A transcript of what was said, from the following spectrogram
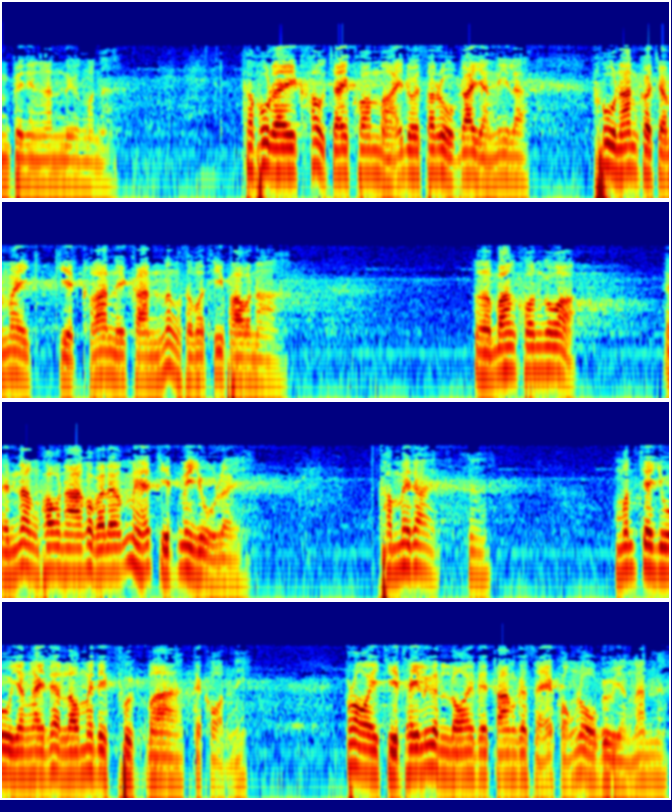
มันเป็นอย่างนั้นเรื่องมันนะถ้าผู้ใดเข้าใจความหมายโดยสรุปได้อย่างนี้แล้ว ผู้นั้นก็จะไม่เกียจคร้านในการนั่งสมาธิภาวนาเออบางคนก็ว่าเห็นนั่งภาวนาเข้าไปแล้วแม้จิตไม่อยู่เลยทำไม่ได้มันจะอยู่ยังไงแล้วเราไม่ได้ฝึกมาแต่ก่อนนี้ปล่อยจิตให้เลื่อนลอยไปตามกระแสของโลกอยู่อย่างนั้นนะ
